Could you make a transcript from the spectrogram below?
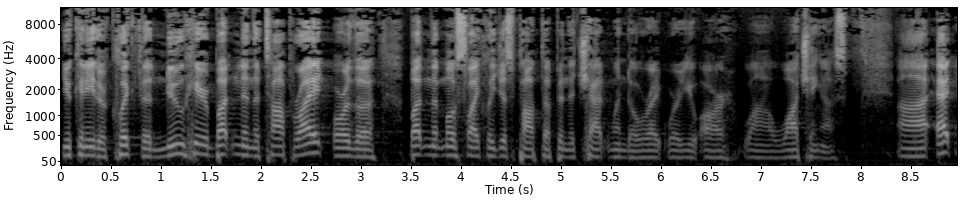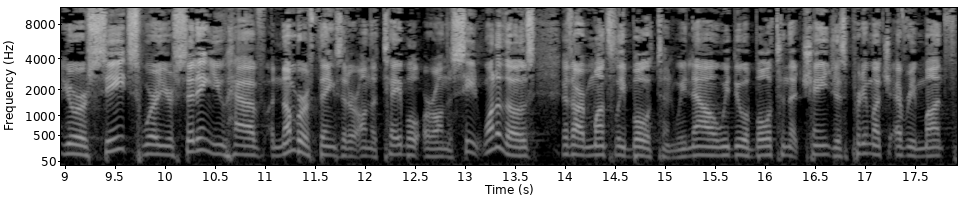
you can either click the new here button in the top right or the button that most likely just popped up in the chat window right where you are uh, watching us. Uh, at your seats where you're sitting, you have a number of things that are on the table or on the seat. One of those is our monthly bulletin. We now we do a bulletin that changes pretty much every month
